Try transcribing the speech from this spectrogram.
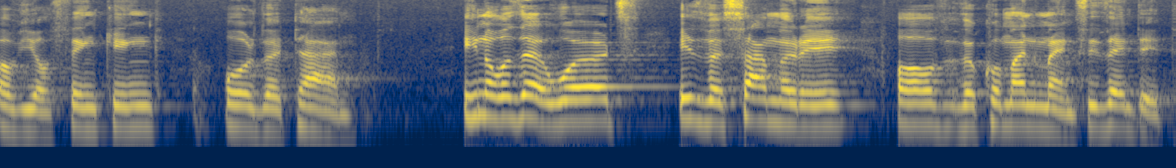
of your thinking all the time. In other words, is the summary of the commandments, isn't it?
